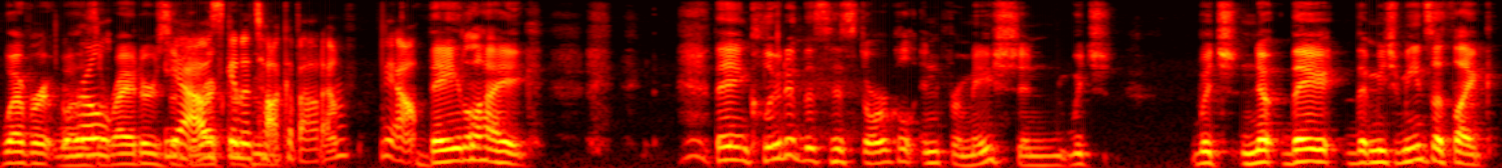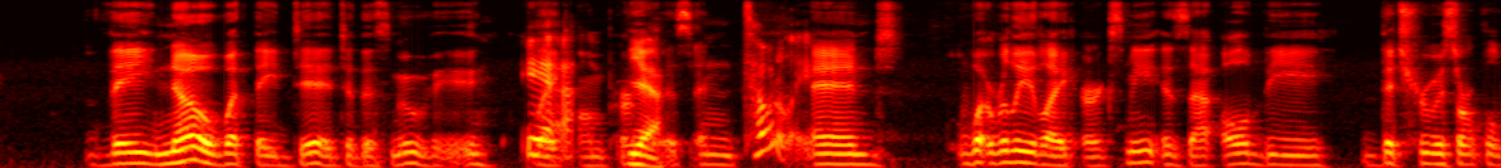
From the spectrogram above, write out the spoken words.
whoever it was, Real- the writers, the yeah i was gonna talk about him yeah They like they included this historical information, which which no they that which means that like they know what they did to this movie, yeah like on Yeah. purpose, and totally and what really like irks me is that all the the true historical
